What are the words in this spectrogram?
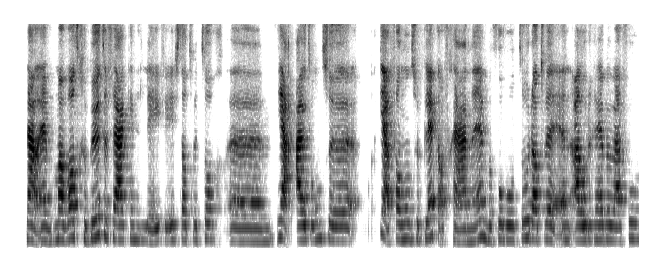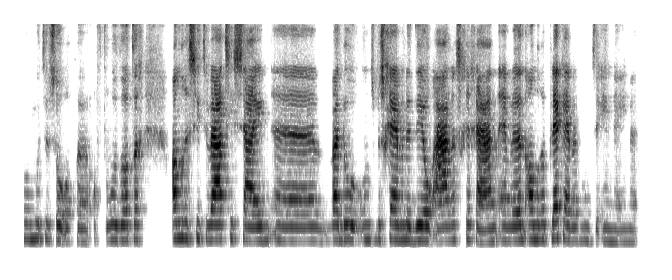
Nou, en, maar wat gebeurt er vaak in het leven is dat we toch uh, ja, uit onze ja, van onze plek afgaan. Bijvoorbeeld doordat we een ouder hebben waarvoor we moeten zorgen. Of doordat er andere situaties zijn waardoor ons beschermende deel aan is gegaan en we een andere plek hebben moeten innemen.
